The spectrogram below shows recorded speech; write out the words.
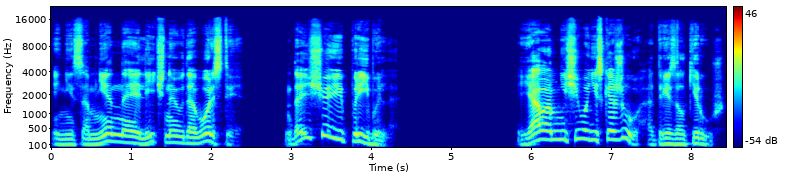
и несомненное личное удовольствие, да еще и прибыльно. «Я вам ничего не скажу», — отрезал Кируш.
